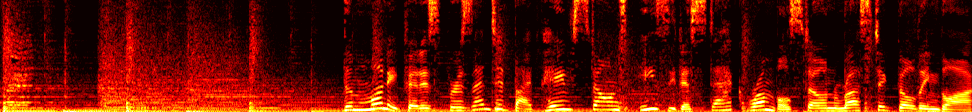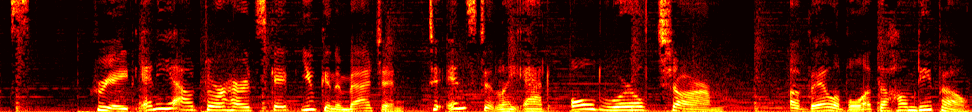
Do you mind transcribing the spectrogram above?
Pit. The Money Pit is presented by Pavestone's easy to stack Rumblestone rustic building blocks. Create any outdoor hardscape you can imagine to instantly add old world charm. Available at the Home Depot.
